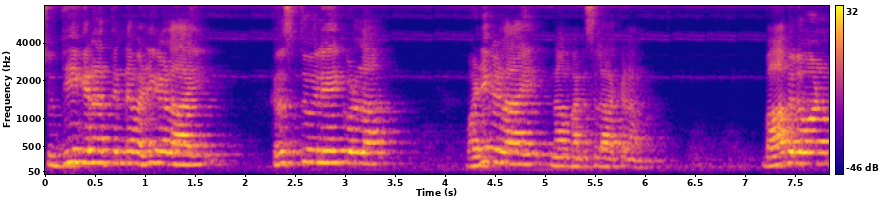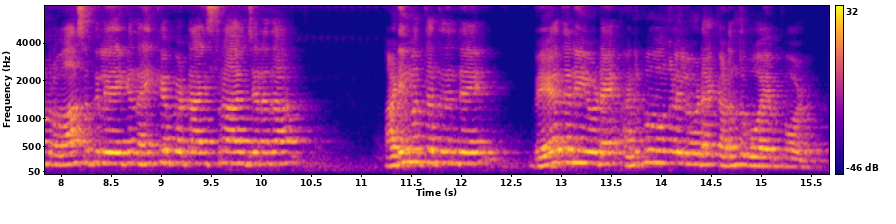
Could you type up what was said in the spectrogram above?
ശുദ്ധീകരണത്തിന്റെ വഴികളായി ക്രിസ്തുവിലേക്കുള്ള വഴികളായി നാം മനസ്സിലാക്കണം. ബാബിലോൺ പ്രവാസത്തിലേക്ക് നയിക്കപ്പെട്ട ഇസ്രായേൽ ജനത അടിമത്തത്തിന്റെ വേദനയുടെ അനുഭവങ്ങളിലൂടെ കടന്നുപോയപ്പോൾ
